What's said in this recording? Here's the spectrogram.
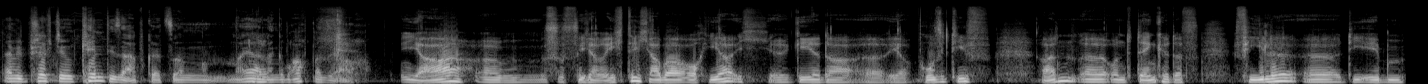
damit beschäftigt und kennt diese Abkürzungen. Naja, ja. dann gebraucht man sie auch. Ja, ähm, es ist sicher richtig, aber auch hier, ich äh, gehe da äh, eher positiv ran äh, und denke, dass viele, äh, die eben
